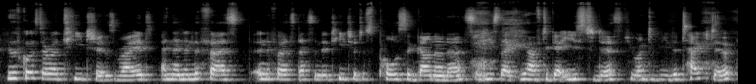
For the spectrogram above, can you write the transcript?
Because of course there are teachers, right? And then in the first in the first lesson, the teacher just pulls a gun on us, and he's like, you have to get used to this if you want to be a detective.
